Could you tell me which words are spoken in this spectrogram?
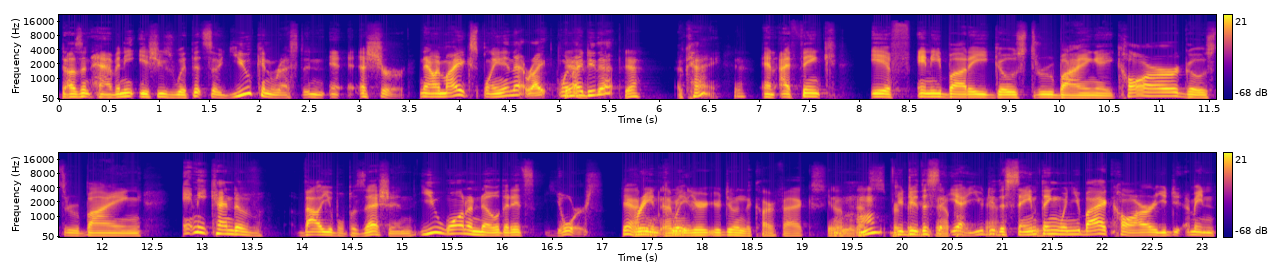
doesn't have any issues with it, so you can rest and assure. Now, am I explaining that right when Yeah. I do that? Yeah. Okay. Yeah. And I think if anybody goes through buying a car, goes through buying any kind of valuable possession, you want to know that it's yours. Yeah. I mean, I mean, you're, you're doing the Carfax, you know, I mean, that's Mhm. you do perfect the same. example. Yeah, you do the same thing when you buy a car. You do. I mean,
